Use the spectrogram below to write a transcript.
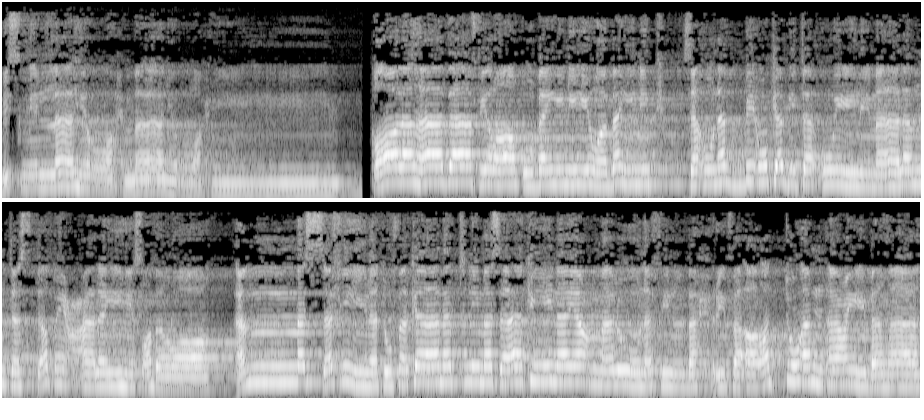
بسم الله الرحمن الرحيم. قال هذا فراق بيني وبينك سأنبئك بتأويل ما لم تستطع عليه صبرا. أما السفينة فكانت لمساكين يعملون في البحر فأردت أن أعيبها.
